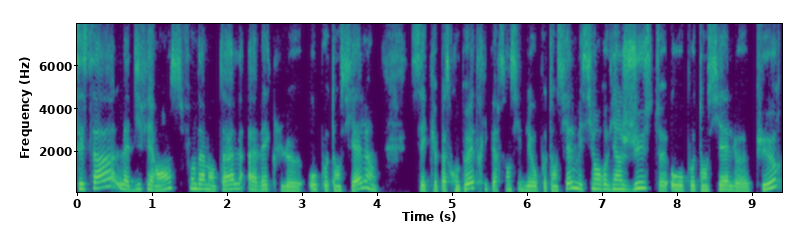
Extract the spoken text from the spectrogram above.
C'est ça la différence fondamentale avec le haut potentiel. C'est que parce qu'on peut être hypersensible et haut potentiel, mais si on revient juste au haut potentiel euh, pur,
